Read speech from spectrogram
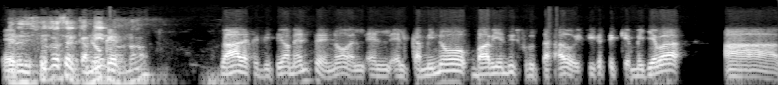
Pero disfrutas el camino, ¿no? Ah, definitivamente, no, el, el, el, camino va bien disfrutado y fíjate que me lleva a,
